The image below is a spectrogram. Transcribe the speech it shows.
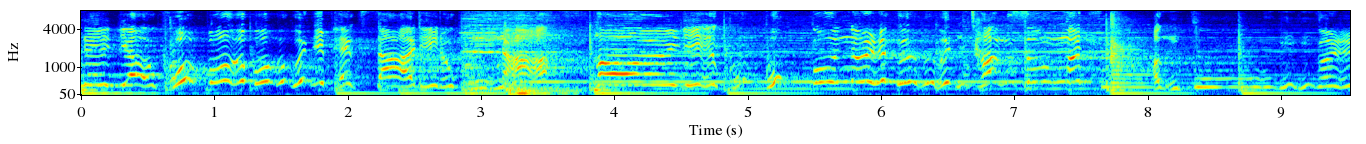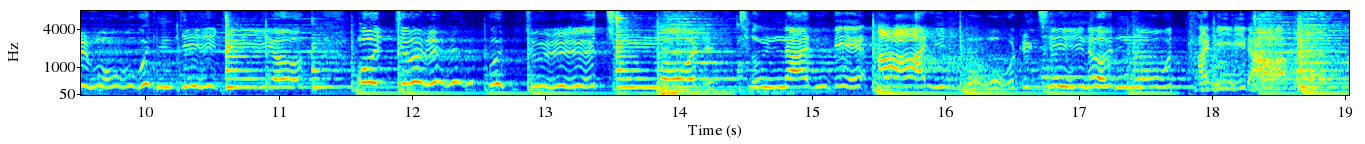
내려 고부분이 백살이로구나. 허리 국군을 근 난데 아닌 모를 지는 못하리라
